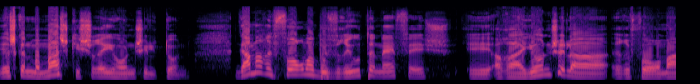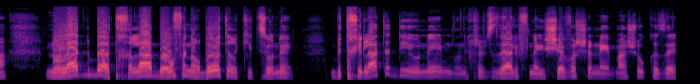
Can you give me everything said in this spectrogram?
יש כאן ממש קשרי הון שלטון. גם הרפורמה בבריאות הנפש, אה, הרעיון של הרפורמה נולד בהתחלה באופן הרבה יותר קיצוני. בתחילת הדיונים, אני חושבת שזה היה לפני שבע שנים, משהו כזה,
